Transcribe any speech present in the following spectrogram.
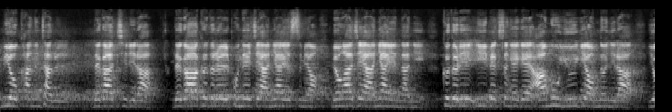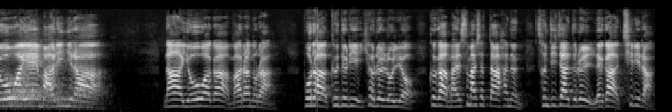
미혹하는 자를 내가 치리라. 내가 그들을 보내지 아니하였으며 명하지 아니하였나니 그들이 이 백성에게 아무 유익이 없느니라. 여호와의 말이니라. 나 여호와가 말하노라. 보라 그들이 혀를 놀려 그가 말씀하셨다 하는 선지자들을 내가 치리라.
